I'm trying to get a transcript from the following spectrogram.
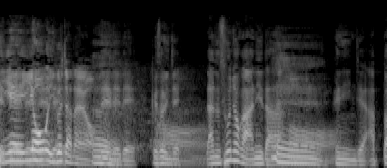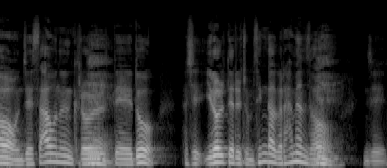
아니에요 네네네네. 이거잖아요. 네. 네네네. 그래서 이제 어. 나는 소녀가 아니다. 네. 어. 괜히 이제 아빠와 언제 싸우는 그럴 네. 때에도 사실 이럴 때를 좀 생각을 하면서 네. 이제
